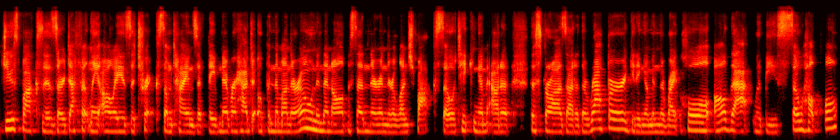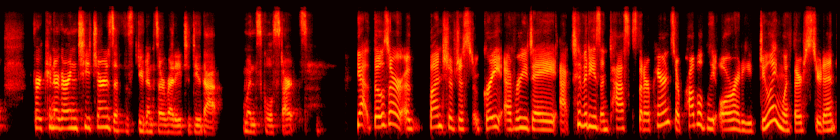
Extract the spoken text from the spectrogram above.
juice boxes are definitely always a trick sometimes if they've never had to open them on their own and then all of a sudden they're in their lunch box. So taking them out of the straws out of the getting them in the right hole, all that would be so helpful for kindergarten teachers if the students are ready to do that when school starts. Yeah, those are a bunch of just great everyday activities and tasks that our parents are probably already doing with their student.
